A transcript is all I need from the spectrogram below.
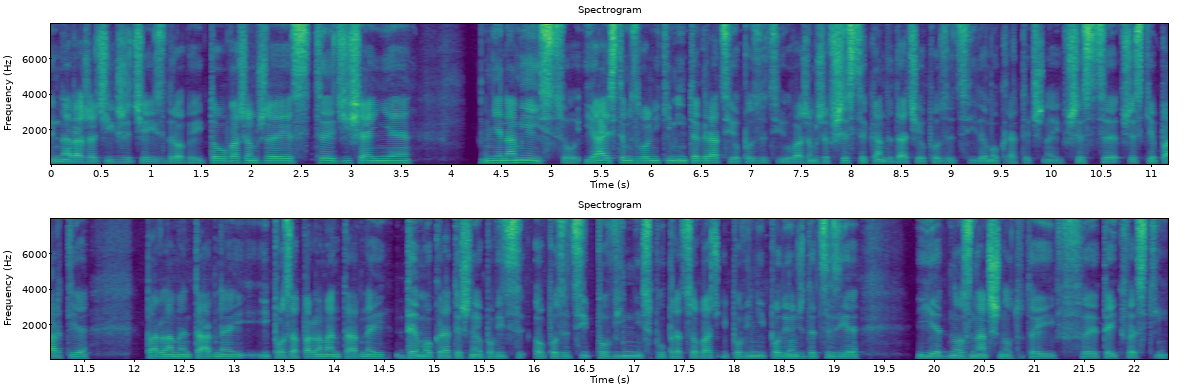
narażać ich życie i zdrowie. I to uważam, że jest dzisiaj nie, nie na miejscu. Ja jestem zwolennikiem integracji opozycji. Uważam, że wszyscy kandydaci opozycji demokratycznej, wszyscy, wszystkie partie parlamentarnej i pozaparlamentarnej, demokratycznej opozycji, opozycji powinni współpracować i powinni podjąć decyzję jednoznaczną tutaj w tej kwestii.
